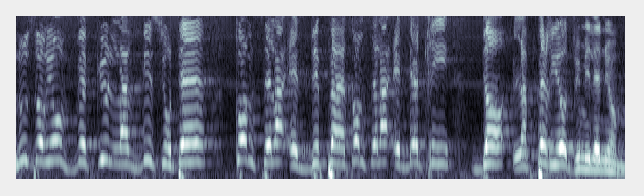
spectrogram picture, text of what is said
nous aurions vécu la vie sur terre comme cela est dépeint, comme cela est décrit dans la période du millénium.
